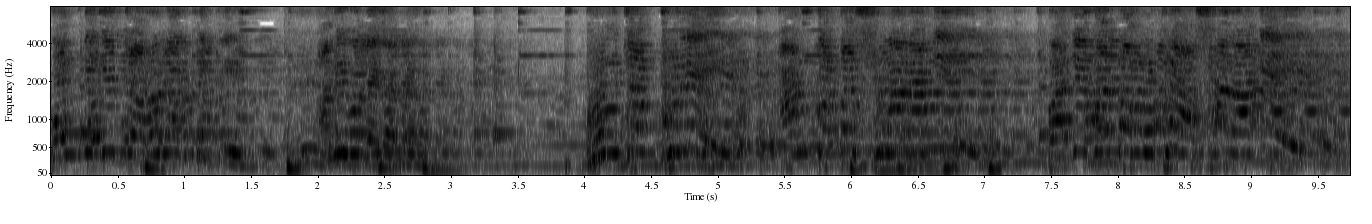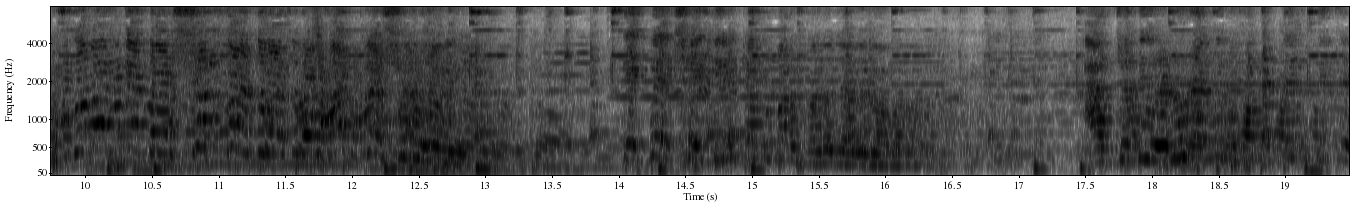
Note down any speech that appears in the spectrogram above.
কোন দিকে? চরণের দিকে। আমি বলে গেলাম, ঘুম চোখ খুলে, আন কথা শোনার আগে, বাজে কথা মুখে আসার আগে, ভগবানকে দর্শন করে তোমার প্রভাবটা শুরু হবে। দেখবে সেই দিনটা তোমার ভালো যাবে, বাবা। আর যদি অনুরাগী ভক্তের দিকে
